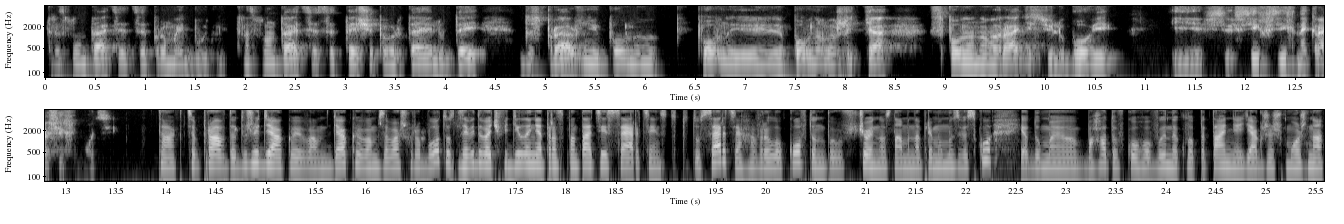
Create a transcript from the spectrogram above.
трансплантація це про майбутнє. Трансплантація це те, що повертає людей до справжньої повного повної, повного життя, сповненого радістю, любові і всіх всіх найкращих емоцій. Так, це правда. Дуже дякую вам. Дякую вам за вашу роботу. Завідувач відділення трансплантації серця інституту серця Гаврило Ковтун був щойно з нами на прямому зв'язку. Я думаю, багато в кого виникло питання, як же ж можна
